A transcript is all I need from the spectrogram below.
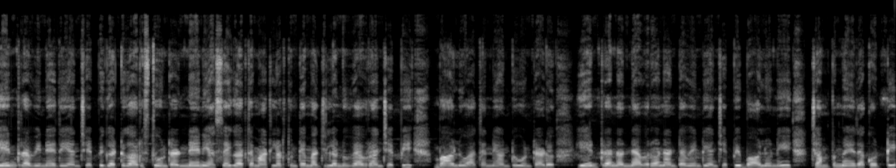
ఏంట్రా వినేది? అని చెప్పి గట్టిగా అరుస్తూ ఉంటాడు. నేను ఎస్ఐ గారితో మాట్లాడుతుంటే మధ్యలో నువ్వెవరు? అని చెప్పి బాలు అతన్ని అంటూ ఉంటాడు. ఏంట్రా నన్ను ఎవరు అని అంటావేంటి అని చెప్పి బాలుని చంప మీద కొట్టి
